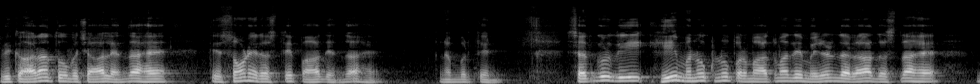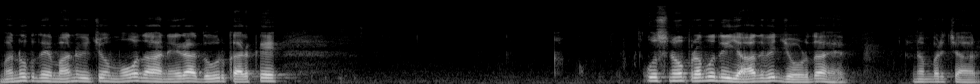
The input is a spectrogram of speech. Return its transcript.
ਵਿਕਾਰਾਂ ਤੋਂ ਬਚਾ ਲੈਂਦਾ ਹੈ ਤੇ ਸੋਹਣੇ ਰਸਤੇ ਪਾ ਦਿੰਦਾ ਹੈ। ਨੰਬਰ 3 ਸਤਿਗੁਰ ਦੀ ਹੀ ਮਨੁੱਖ ਨੂੰ ਪਰਮਾਤਮਾ ਦੇ ਮਿਲਣ ਦਾ ਰਾਹ ਦੱਸਦਾ ਹੈ ਮਨੁੱਖ ਦੇ ਮਨ ਵਿੱਚੋਂ ਮੋਹ ਦਾ ਹਨੇਰਾ ਦੂਰ ਕਰਕੇ ਉਸ ਨੂੰ ਪ੍ਰਭੂ ਦੀ ਯਾਦ ਵਿੱਚ ਜੋੜਦਾ ਹੈ। ਨੰਬਰ 4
